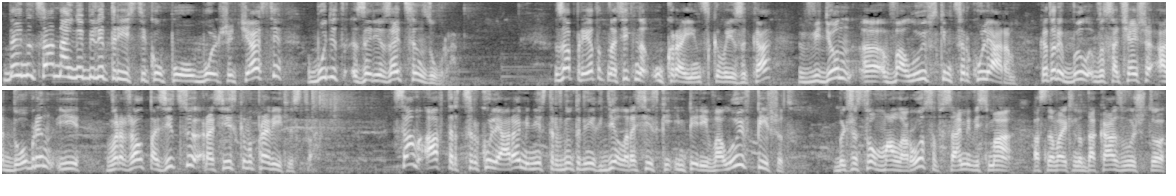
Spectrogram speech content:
Да и национальную билетристику по большей части будет зарезать цензура – запрет относительно украинского языка введен э, Валуевским циркуляром, который был высочайше одобрен и выражал позицию российского правительства. Сам автор циркуляра, министр внутренних дел Российской империи Валуев, пишет, большинство малоросов сами весьма основательно доказывают, что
